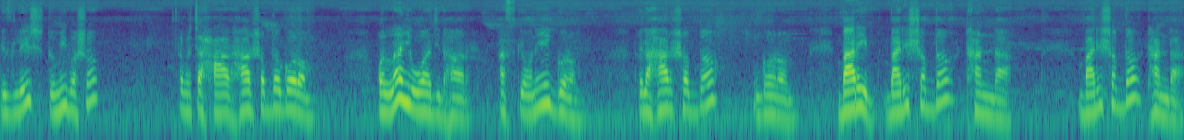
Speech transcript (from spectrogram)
ইজলিশ, তুমি বসো। তারপর হচ্ছে হার হার শব্দ গরম। ওয়াল্লাহি ওয়াজিদ হার, আজকে অনেক গরম। তাহলে হার শব্দ গরম। বারিদ বাড়ির শব্দ ঠান্ডা। বাড়ির শব্দ ঠান্ডা।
